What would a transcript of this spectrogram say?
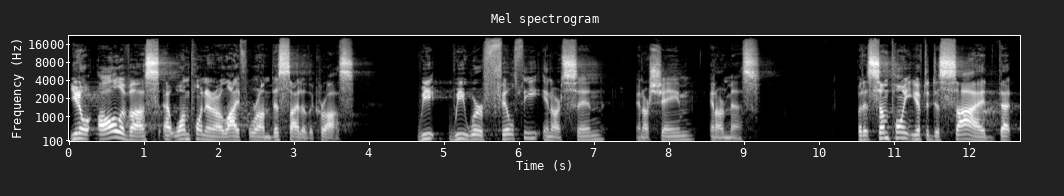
You know, all of us at one point in our life were on this side of the cross. We, we were filthy in our sin and our shame and our mess. But at some point, you have to decide that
